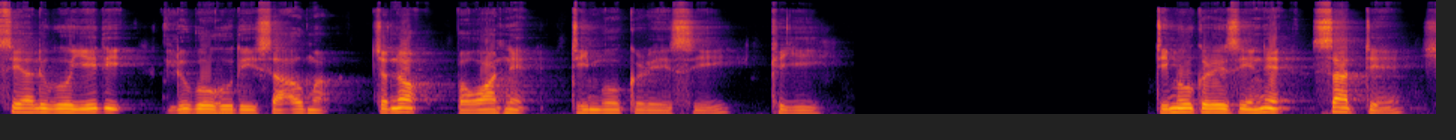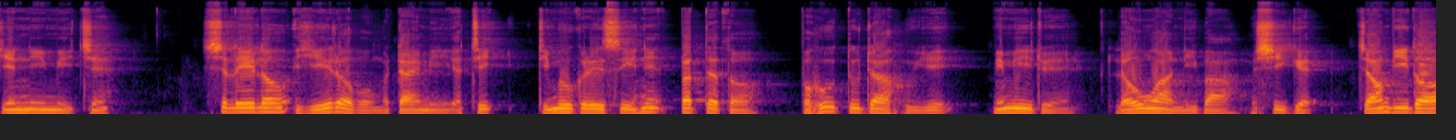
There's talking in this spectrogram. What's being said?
ဆရာလူဘိုရေးသည့်လူဘိုဟူသည်စာအုပ်မှကျွန်တော်ဘဝနှင့်ဒီမိုကရေစီခရီးဒီမိုကရေစီနှင့်စတင်ရင်းနှီးမိခြင်းရှစ်လေးလုံးအရေးတော်ပုံမတိုင်မီအထိဒီမိုကရေစီနှင့်ပတ်သက်သောဗဟုတုတဟု၍မိမိတွင် လုံးဝနီးပါးမရှိခဲ့ကြောင်းပြီးသော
